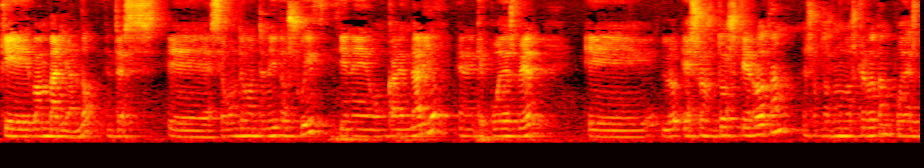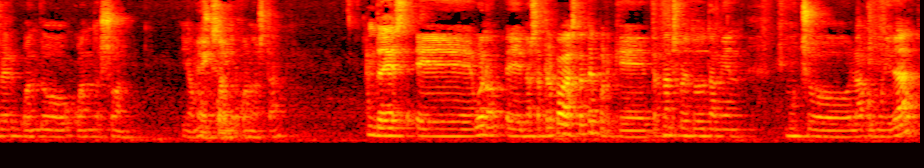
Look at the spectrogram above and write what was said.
que van variando. Entonces, eh, según tengo entendido, Swift tiene un calendario en el que puedes ver eh, lo, esos dos que rotan, esos dos mundos que rotan, puedes ver cuándo, cuándo son, digamos, cuándo, cuándo, están. Entonces, eh, bueno, nos atrapa bastante porque tratan sobre todo también mucho la comunidad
